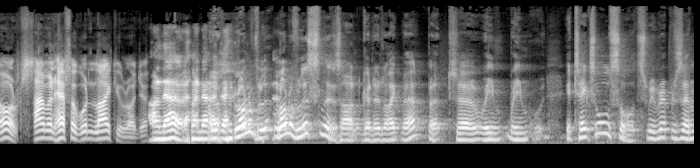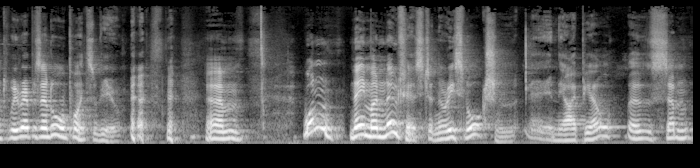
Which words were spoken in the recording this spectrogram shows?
Oh, Simon Heffer wouldn't like you, Roger. I know, I know. a lot of a lot of listeners aren't going to like that, but uh, we we it takes all sorts. We represent we represent all points of view. um, one name unnoticed in the recent auction in the IPL was um,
